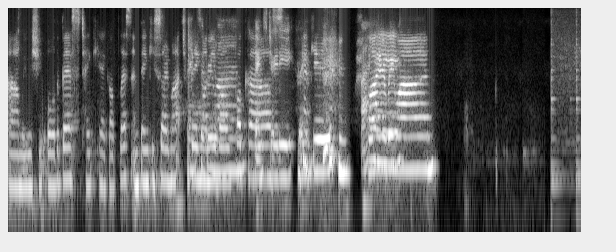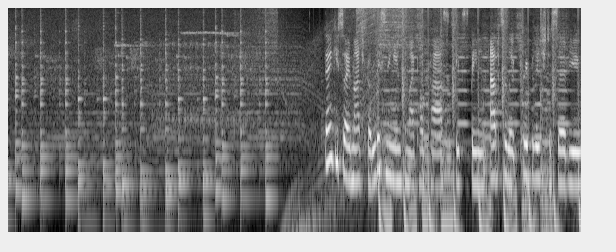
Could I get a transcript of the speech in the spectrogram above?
Um, we wish you all the best. Take care. God bless. And thank you so much for Thanks, being on the Evolve podcast. Thanks, Judy. Thank you. Bye. Bye, everyone. Thank you so much for listening into my podcast. It's been an absolute privilege to serve you.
